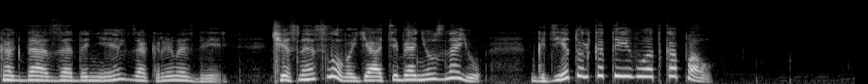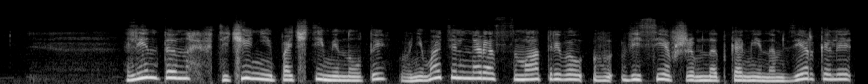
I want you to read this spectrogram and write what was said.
когда за Даниэль закрылась дверь. «Честное слово, я тебя не узнаю. Где только ты его откопал?» Линтон в течение почти минуты внимательно рассматривал в висевшем над камином зеркале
